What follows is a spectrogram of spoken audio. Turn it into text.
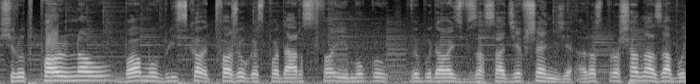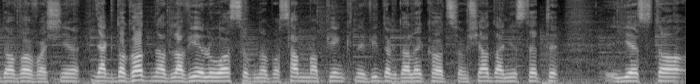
śródpolną, bo mu blisko tworzył gospodarstwo i mógł wybudować w zasadzie wszędzie. Rozproszona zabudowa właśnie jak dogodna dla wielu osób, no bo sam ma piękny widok daleko od sąsiada. Niestety jest to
